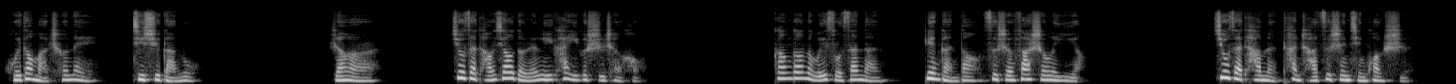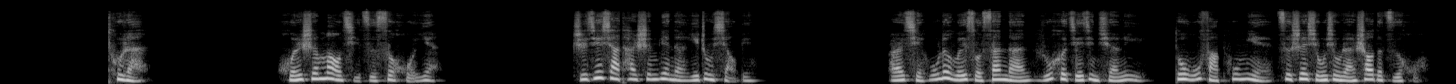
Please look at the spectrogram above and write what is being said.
回到马车内继续赶路。然而，就在唐潇等人离开一个时辰后，刚刚的猥琐三男便感到自身发生了异样。就在他们探查自身情况时，突然，浑身冒起紫色火焰，直接吓瘫身边的一众小兵。而且，无论猥琐三男如何竭尽全力，都无法扑灭自身熊熊燃烧的紫火，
